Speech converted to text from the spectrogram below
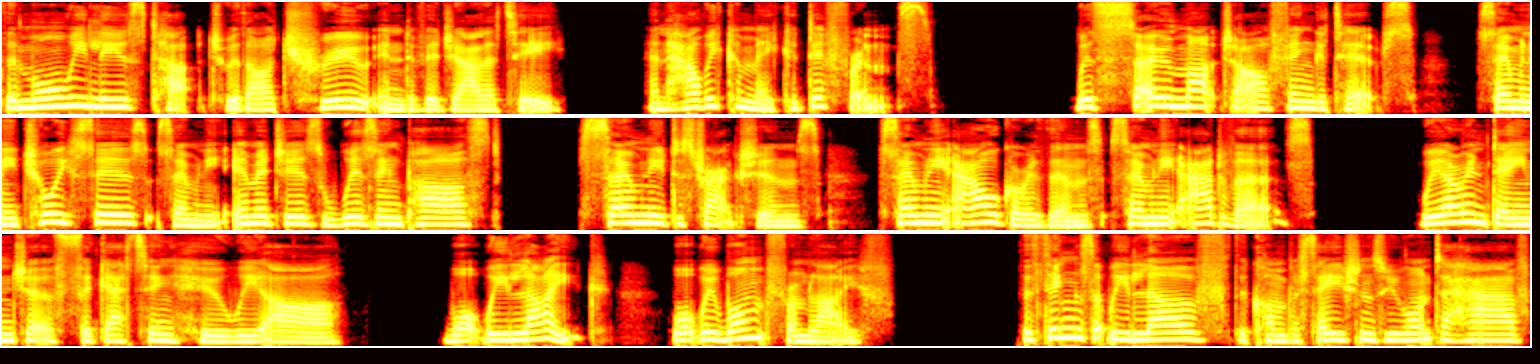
the more we lose touch with our true individuality and how we can make a difference. With so much at our fingertips, so many choices, so many images whizzing past, so many distractions, so many algorithms, so many adverts, we are in danger of forgetting who we are, what we like, what we want from life. the things that we love, the conversations we want to have,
